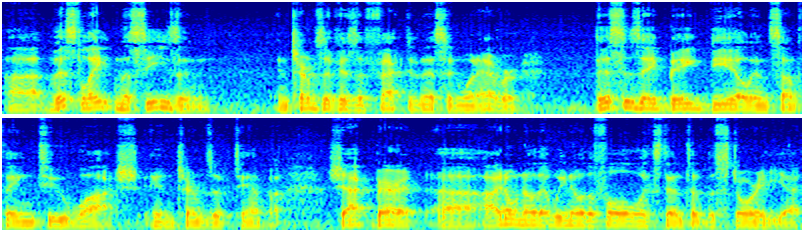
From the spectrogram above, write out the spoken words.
Uh, this late in the season, in terms of his effectiveness and whatever, this is a big deal and something to watch in terms of Tampa. Shaq Barrett, uh, I don't know that we know the full extent of the story yet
